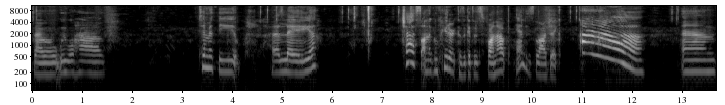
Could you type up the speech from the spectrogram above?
So we will have Timothy play chess on the computer because it gets his fun up and his logic. Ah! And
